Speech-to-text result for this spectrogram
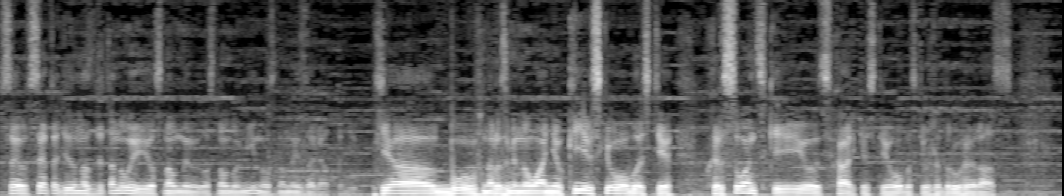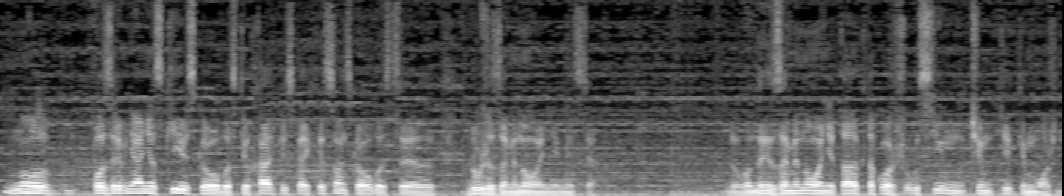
все, все тоді у нас детонує і основну, основну міну, основний заряд тоді. Я був на розмінуванні в Київській області, в Херсонській і ось в Харківській області вже другий раз. Ну, по зрівнянню з Київською областю, Харківська і Херсонська область це дуже заміновані місця. Вони заміновані так, також усім, чим тільки можна.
